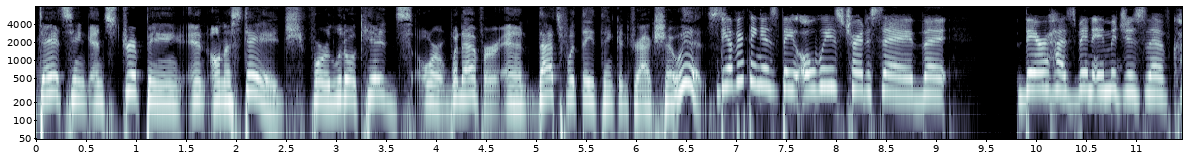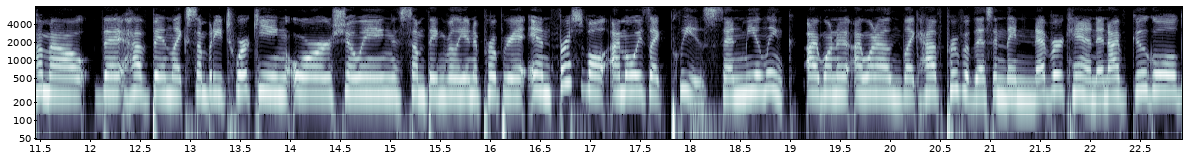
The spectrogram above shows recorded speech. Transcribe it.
dancing and stripping and on a stage for little kids or whatever, and that's what they think a drag show is. The other thing is they always try to say that there has been images that have come out that have been like somebody twerking or showing something really inappropriate. And first of all, I'm always like, please send me a link. I want to, I want to like have proof of this, and they never can. And I've googled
